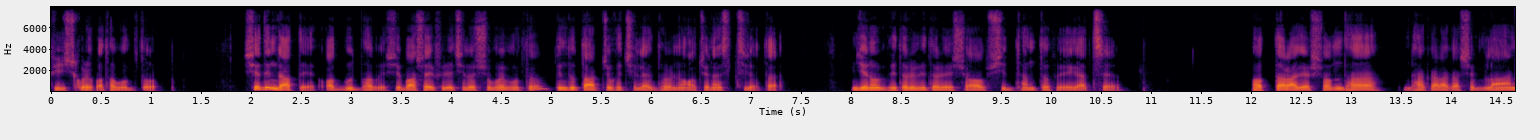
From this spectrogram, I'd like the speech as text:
ফিস করে কথা বলতো। সেদিন রাতে অদ্ভুতভাবে সে বাসায় ফিরেছিল সময় মতো, কিন্তু তার চোখে ছিল এক ধরনের অচেনা স্থিরতা, যেন ভিতরে ভিতরে সব সিদ্ধান্ত হয়ে গেছে। হত্যার আগের সন্ধ্যা, ঢাকার আকাশে ম্লান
